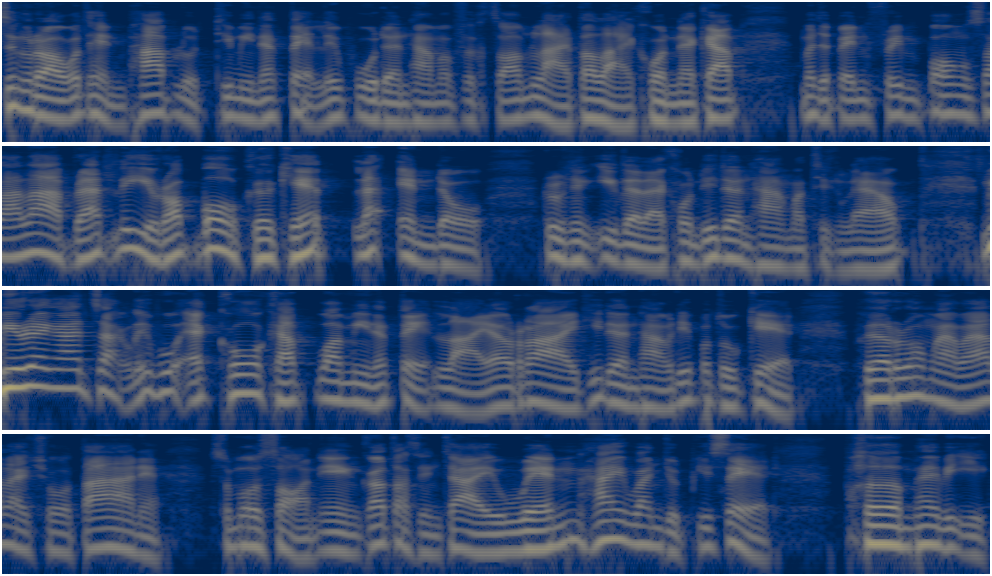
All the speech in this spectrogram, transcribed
ซึ่งเราก็เห็นภาพหลุดที่มีนักเตะลิเวอร์พูลเดินทางมาฝึกซ้อมหลายต่อหลายคนนะครับมันจะเป็นฟริมปงซาร่าแบรดลีย์ร็อบโบเคอร์เคสและเอนโดรวมถึงอีกหลาย ๆ คนที่เดินทางมาถึงแล้ว มีรายงานจากลิเวอร์พูลเอ็กโคครับว่ามีนักเตะหลายรายที่เดินทางไปที่โปรตุเกสเพื่อร่วมงานไว้อะไรโชต้าเนี่ยสโมสรเองก็ตัดสินใจเว้นให้วันหยุดพิเศษ เพิ่มให้ไปอีก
